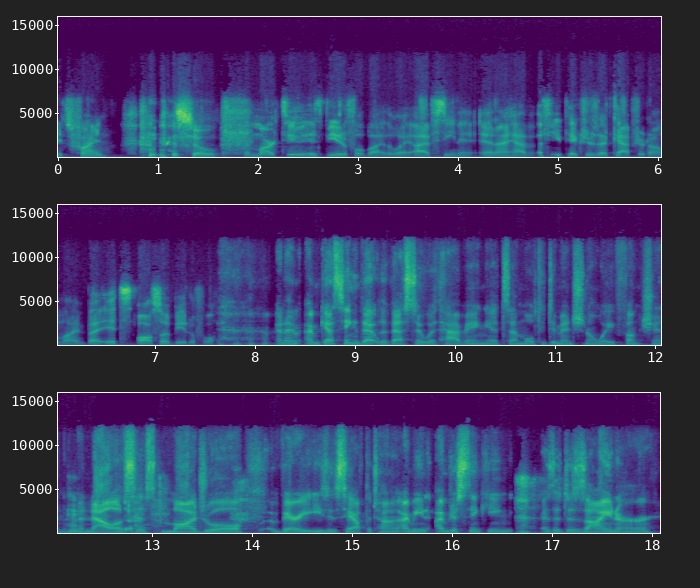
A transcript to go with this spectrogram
it's fine. so the Mark II is beautiful, by the way. I've seen it, and I have a few pictures I've captured online, but it's also beautiful. and I'm I'm guessing that the Vesta, with having its a multi-dimensional wave function Hmm. analysis yeah. module. Very easy to say off the tongue. I mean, I'm just thinking as a designer,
